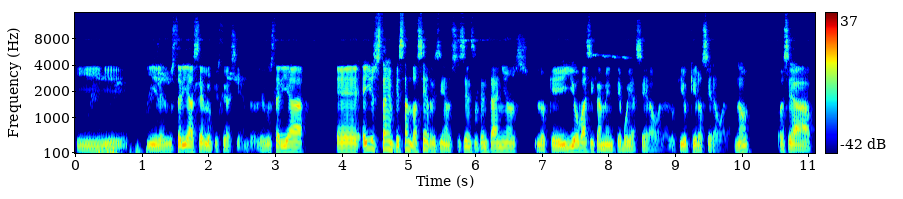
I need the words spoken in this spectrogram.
y, y les gustaría hacer lo que estoy haciendo. Les gustaría... Eh, ellos están empezando a hacer recién a los 60, 70 años lo que yo básicamente voy a hacer ahora, lo que yo quiero hacer ahora, ¿no? O sea,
